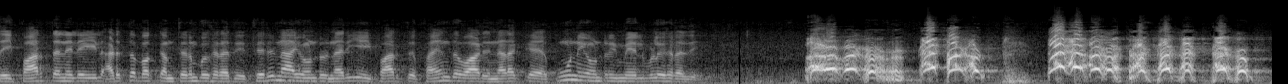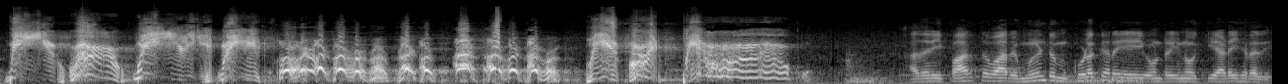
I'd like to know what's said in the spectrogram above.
அதை பார்த்த நிலையில் அடுத்த பக்கம் திரும்புகிறது. தெருநாய் ஒன்று நரியை பார்த்து பயந்தவாறு நடக்க பூனை ஒன்றின் மேல் விழுகிறது. அதனை பார்த்தவாறு மீண்டும் குளக்கரையை ஒன்றை நோக்கி அடைகிறது.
